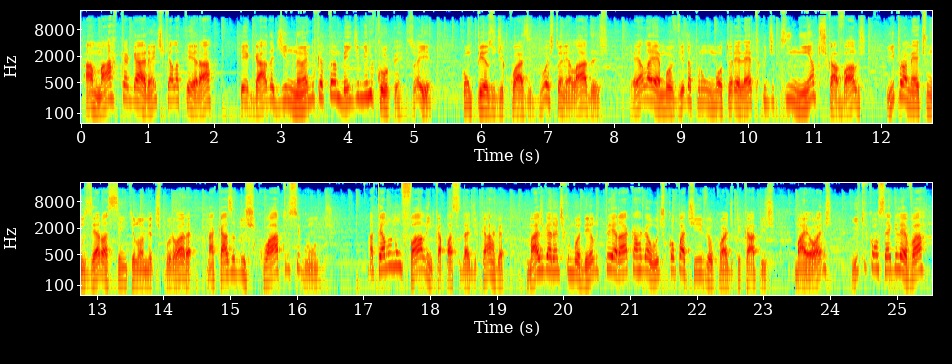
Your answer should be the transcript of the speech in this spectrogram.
a marca garante que ela terá pegada dinâmica também de Mini Cooper. Isso aí. Com peso de quase 2 toneladas, ela é movida por um motor elétrico de 500 cavalos e promete um 0 a 100 km por hora na casa dos 4 segundos. A Telo não fala em capacidade de carga, mas garante que o modelo terá carga útil compatível com a de picapes maiores e que consegue levar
